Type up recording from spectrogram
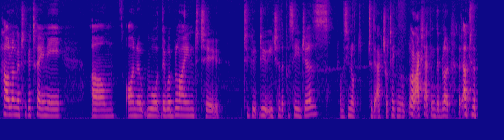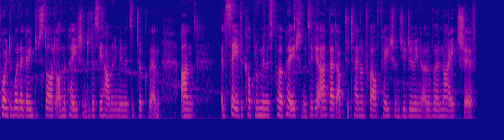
how long it took a trainee um, on a ward they were blind to to do each of the procedures obviously not to the actual taking, well, actually, I think the blood, but up to the point of where they're going to start on the patient to just see how many minutes it took them. And it saved a couple of minutes per patient. So if you add that up to 10 or 12 patients you're doing over a night shift,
